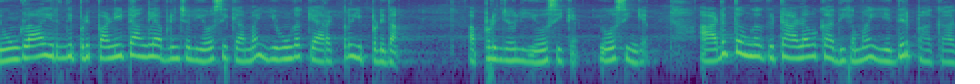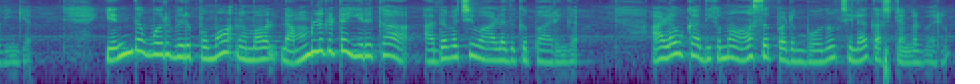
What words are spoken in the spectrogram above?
இவங்களா இருந்து இப்படி பண்ணிட்டாங்களே அப்படின்னு சொல்லி யோசிக்காமல் இவங்க கேரக்டர் இப்படி தான் அப்படின்னு சொல்லி யோசிக்க யோசிங்க. அடுத்தவங்கக்கிட்ட அளவுக்கு அதிகமாக எதிர்பார்க்காதீங்க. எந்த ஒரு விருப்பமோ நம்ம நம்மளுக்கிட்ட இருக்கா? அதை வச்சு வாழதுக்கு பாருங்கள் அளவுக்கு அதிகமாக ஆசைப்படும் போதும் சில கஷ்டங்கள் வரும்.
